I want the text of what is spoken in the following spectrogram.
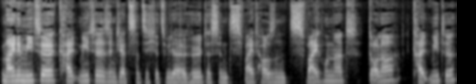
Meine Miete, Kaltmiete sind jetzt, hat sich jetzt wieder erhöht. Das sind 2200 Dollar Kaltmiete.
